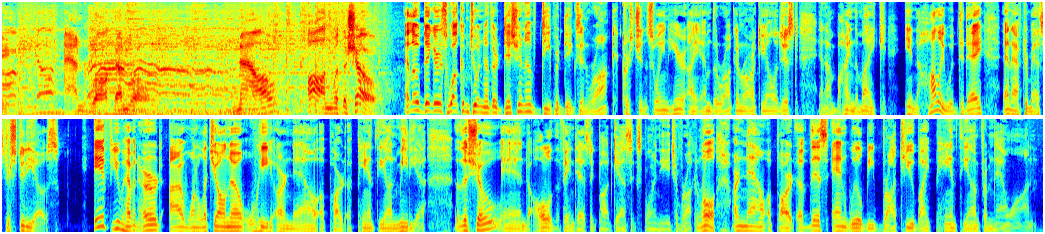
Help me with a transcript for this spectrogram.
and rock and roll. Now, on with the show. Hello, diggers. Welcome to another edition of Deeper Digs in Rock. Christian Swain here. I am the rock and roll archaeologist, and I'm behind the mic in Hollywood today at Aftermaster Studios. If you haven't heard, I want to let you all know we are now a part of Pantheon Media. The show and all of the fantastic podcasts exploring the age of rock and roll are now a part of this and will be brought to you by Pantheon from now on.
